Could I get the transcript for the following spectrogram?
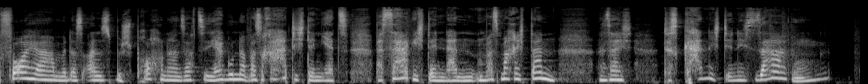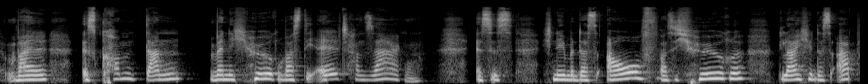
vorher haben wir das alles besprochen. Dann sagt sie, ja Gunda, was rate ich denn jetzt? Was sage ich denn dann? Und was mache ich dann? Dann sage ich, das kann ich dir nicht sagen, weil es kommt dann, wenn ich höre, was die Eltern sagen. Es ist, ich nehme das auf, was ich höre, gleiche das ab,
